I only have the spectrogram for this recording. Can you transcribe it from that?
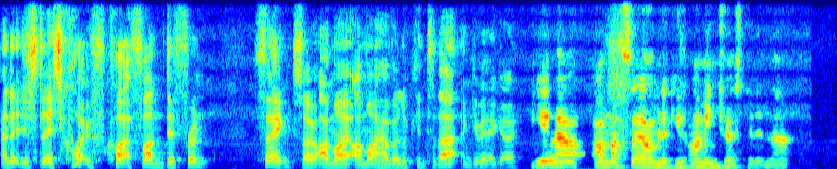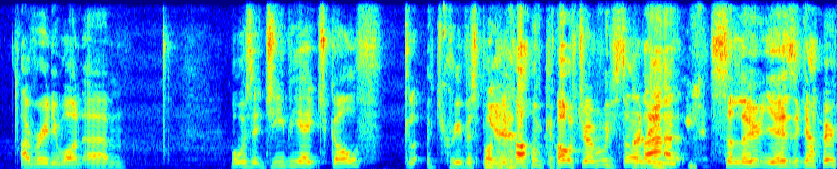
and it just it's quite quite a fun different thing. So I might I might have a look into that and give it a go. Yeah, I must say I'm looking. I'm interested in that. I really want um, what was it? GBH Golf, Grievous Bodily Yeah. Harm Golf. Do you remember we saw that Salute years ago?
